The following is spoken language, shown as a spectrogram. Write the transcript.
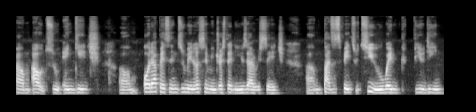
um, how to engage um, other persons who may not seem interested in user research um, participate with you when building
